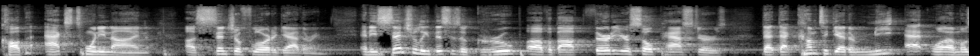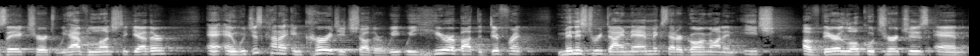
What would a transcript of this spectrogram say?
called the Acts 29 uh, Central Florida Gathering. And essentially, this is a group of about 30 or so pastors that, that come together, meet at uh, Mosaic Church. We have lunch together, and, and we just kind of encourage each other. We, we hear about the different ministry dynamics that are going on in each of their local churches. And,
